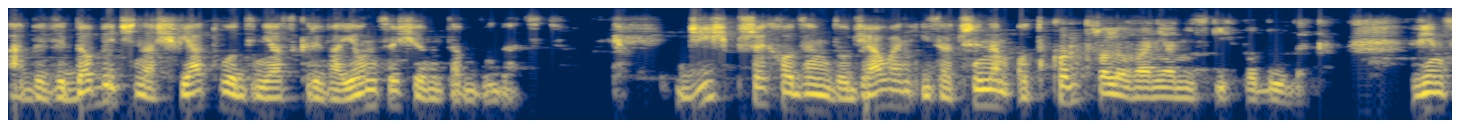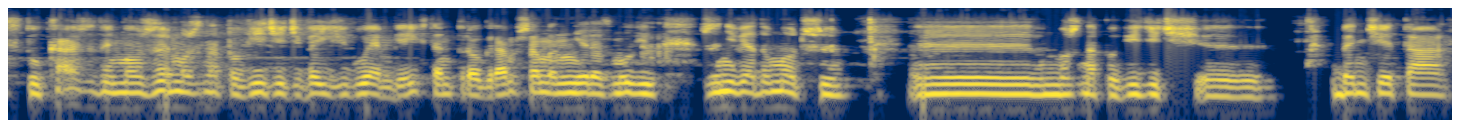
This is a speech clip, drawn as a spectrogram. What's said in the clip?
aby wydobyć na światło dnia skrywające się tam bogactwo. Dziś przechodzę do działań i zaczynam od kontrolowania niskich pobudek. Więc tu każdy może, można powiedzieć, wejść głębiej w ten program. Szaman nieraz mówił, że nie wiadomo, czy yy, można powiedzieć, yy, będzie ta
